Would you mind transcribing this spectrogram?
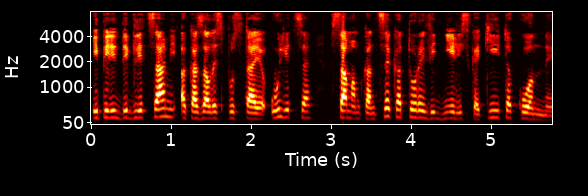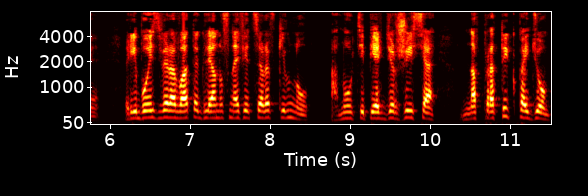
и перед беглецами оказалась пустая улица, в самом конце которой виднелись какие-то конные — Рябой зверовато, глянув на офицеров, кивнул. «А ну, теперь держися, навпротык пойдем.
